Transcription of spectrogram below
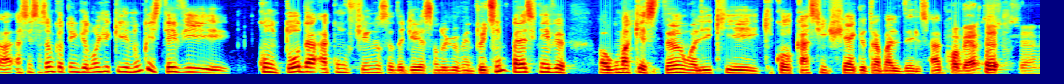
a, a sensação que eu tenho de longe é que ele nunca esteve com toda a confiança da direção do Juventude. Sempre parece que teve alguma questão ali que, que colocasse em xeque o trabalho dele, sabe? Roberto, é, você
